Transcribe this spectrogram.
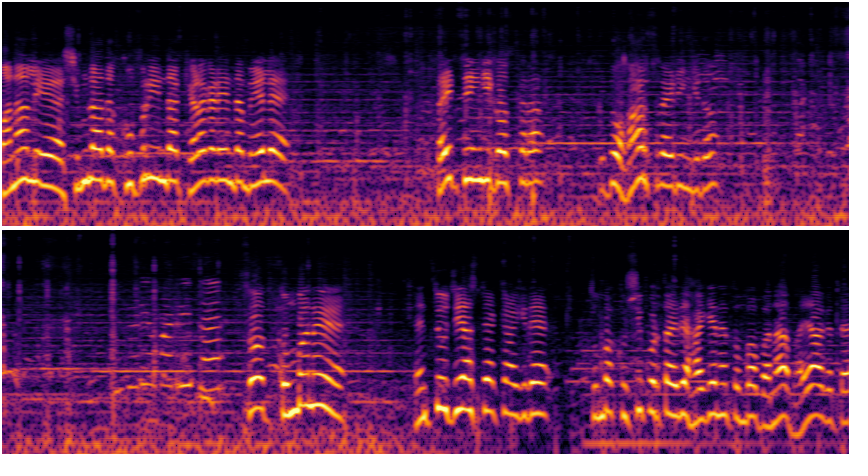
ಮನಾಲಿ ಶಿಮ್ಲಾದ ಕುಫ್ರಿಯಿಂದ ಕೆಳಗಡೆಯಿಂದ ಮೇಲೆ ಸೈಟ್ ಸೀಯಿಂಗಿಗೋಸ್ಕರ ಇದು ಹಾರ್ಸ್ ರೈಡಿಂಗ್ ಇದು. ಸೊ ತುಂಬಾ ಎಂಥೂಜಿಯಾಸ್ಟಿಕ್ ಆಗಿದೆ. ತುಂಬ ಖುಷಿ ಕೊಡ್ತಾ ಇದೆ. ಹಾಗೇನೆ ತುಂಬ ಬನ, ಭಯ ಆಗುತ್ತೆ.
